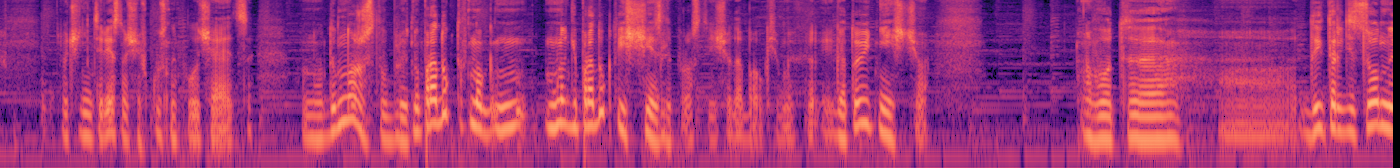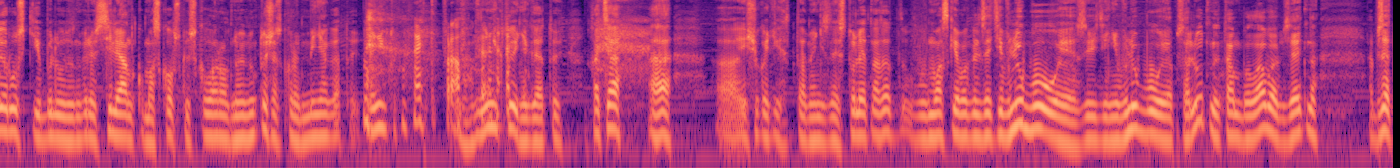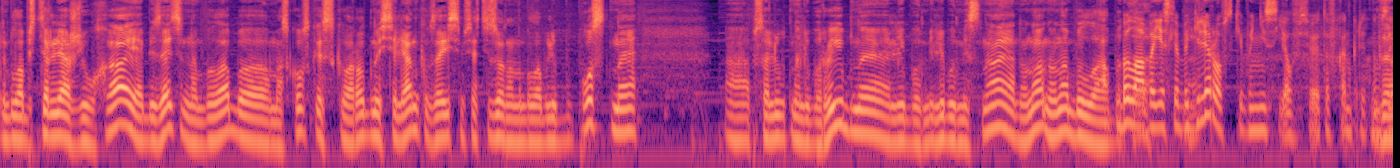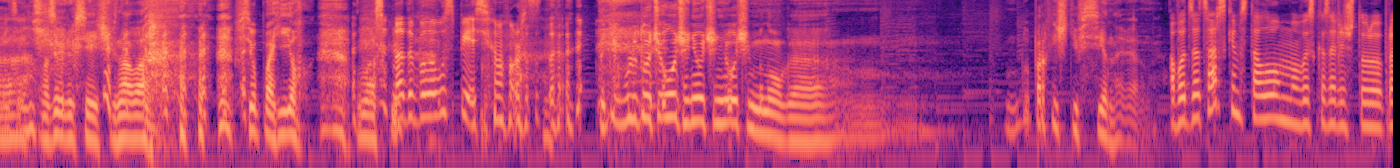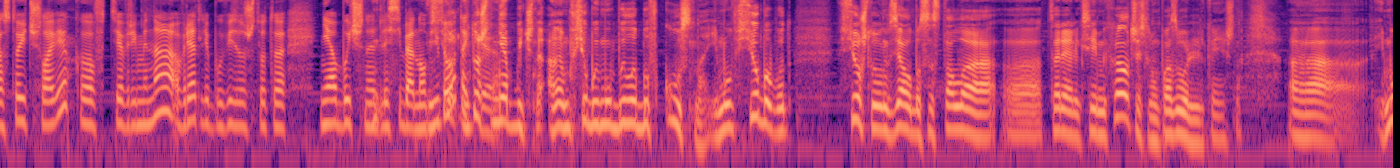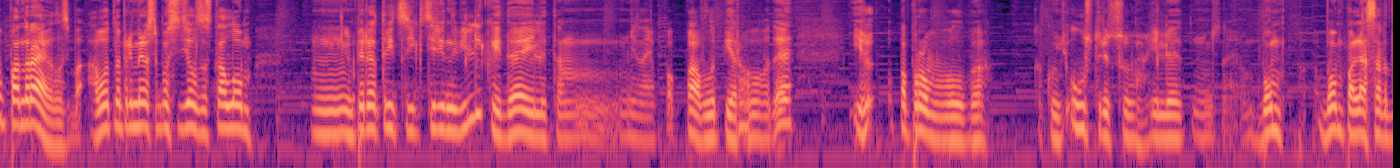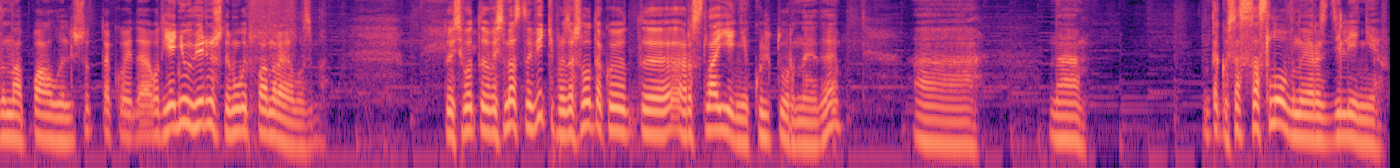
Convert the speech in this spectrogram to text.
очень интересно, очень вкусно получается. Ну, да множество блюд. Ну, продуктов много. Многие продукты исчезли просто еще добавок к всему. Их и готовить не из чего. Вот. Э, э, да и традиционные русские блюда, например, селянку московскую сковородную, ну кто сейчас кроме меня готовит? Ну, никто, Это правда. Ну, никто и не готовит. Хотя а, а, еще каких-то там, я не знаю, сто лет назад в Москве могли зайти в любое заведение, в любое абсолютно, и там была бы обязательно обязательно была бы стерляжья уха, и обязательно была бы московская сковородная селянка, в зависимости от сезона она была бы либо постная, а, абсолютно либо рыбная, либо, либо мясная, но она, но она была бы. Была да, бы, если бы да. Гелеровский бы не съел все это в конкретном да, заведении. Владимир Алексеевич виноват. Все поел в Москве. Надо было успеть просто. Таких блюд очень-очень-очень много. Ну, практически все, наверное. А вот за царским столом вы сказали, что простой человек в те времена вряд ли бы увидел что-то необычное для себя, но не все-таки... То, не то, что необычно, а все бы ему было бы вкусно. Ему все бы вот все, что он взял бы со стола э, царя Алексея Михайловича, если ему позволили, конечно, э, ему понравилось бы. А вот, например, если бы он сидел за столом э, императрицы Екатерины Великой, да, или там, не знаю, Павла Первого, да, и попробовал бы какую-нибудь устрицу или, не знаю, бомб бомб а сардонапал или что-то такое, да. Вот я не уверен, что ему это понравилось бы. То есть вот в 18 веке произошло такое вот э, расслоение культурное, да, а, на ну, такое сословное разделение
